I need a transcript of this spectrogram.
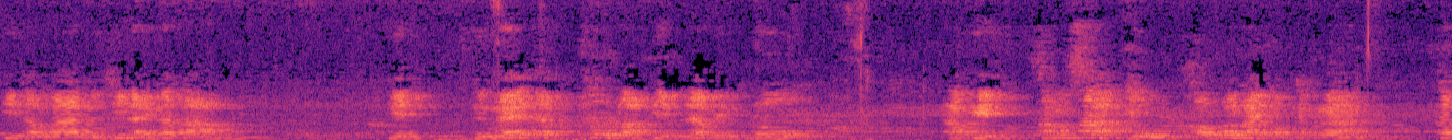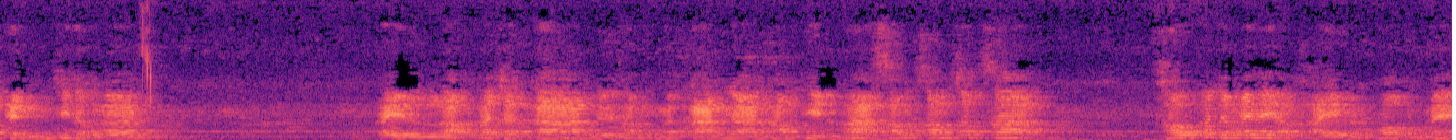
ที่ทำงานหรือที่ไหนก็ตาม ผิดถึงแม้จะพูดว่าผิดแล้วเป็นครู แต่ผิดซ้ำซากอยู่เขาก็ไล่ออกจากงาน ถ้าเป็นที่ทำงาน ไปรับราชการหรือทำการงานทำผิดพลาดซ้ำๆซากเขาก็จะไม่ให้อภัยเหมือนพ่อเหมือนแม่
